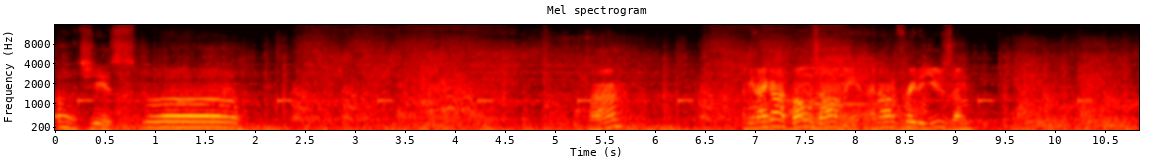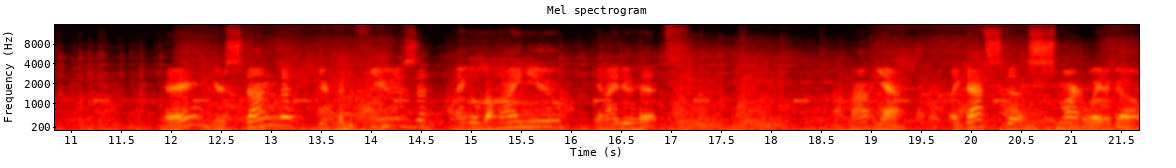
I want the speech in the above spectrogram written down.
oh, jeez. Huh? I mean, I got bones on me. I'm not afraid to use them. Okay, you're stunned, you're confused, I go behind you, and I do hits. Uh-huh, yeah. Like, that's the smart way to go.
